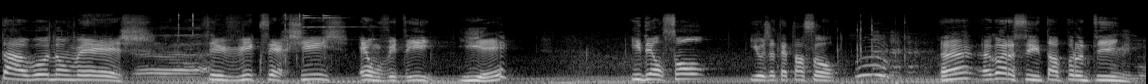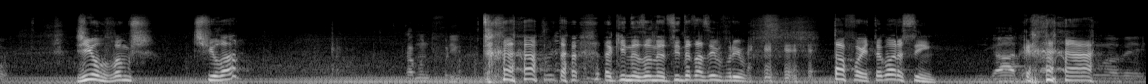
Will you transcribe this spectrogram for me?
Tá bom, não mexe. Ah, Civic RX é um VTI. E é? E deu sol. E hoje até está sol. Hã? Agora sim, está prontinho. Gil, vamos desfilar? Está muito frio. Aqui na zona de Sintra está sempre frio. Está feito, agora sim. Obrigado. Uma vez.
